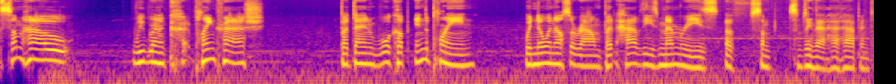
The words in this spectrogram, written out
Somehow we were in a plane crash, but then woke up in the plane with no one else around, but have these memories of some something that had happened.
